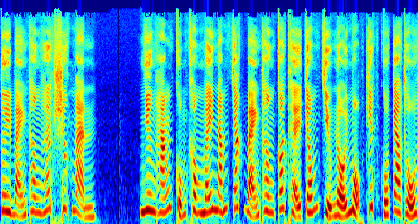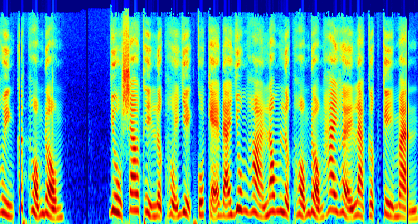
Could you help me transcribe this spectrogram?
Tuy bản thân hết sức mạnh, nhưng hắn cũng không mấy nắm chắc bản thân có thể chống chịu nổi một kích của cao thủ huyền cấp hỗn độn. Dù sao thì lực hủy diệt của kẻ đã dung hòa long lực hỗn độn hai hệ là cực kỳ mạnh.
